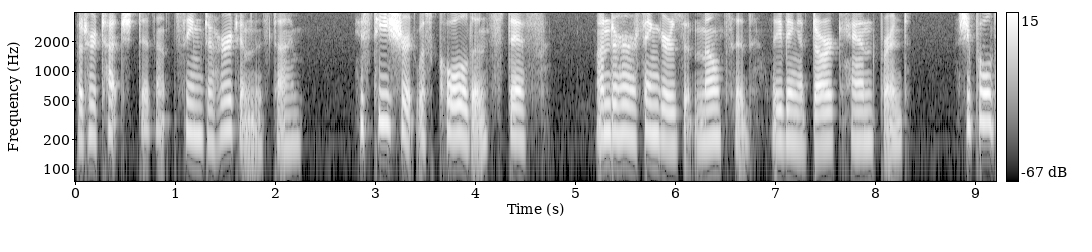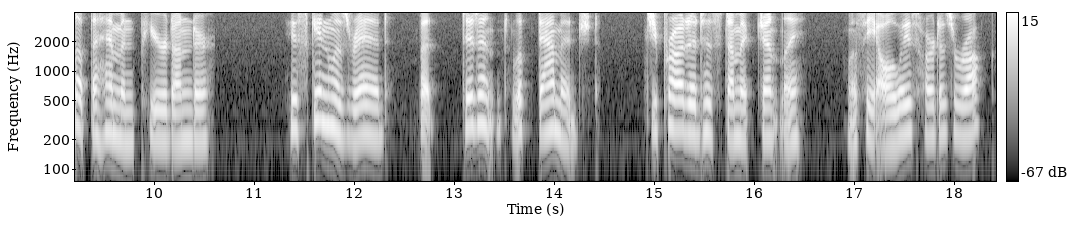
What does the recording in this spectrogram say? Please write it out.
but her touch didn't seem to hurt him this time. His t shirt was cold and stiff. Under her fingers it melted, leaving a dark handprint. She pulled up the hem and peered under. His skin was red, but didn't look damaged. She prodded his stomach gently. Was he always hard as a rock?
